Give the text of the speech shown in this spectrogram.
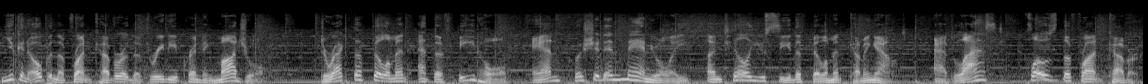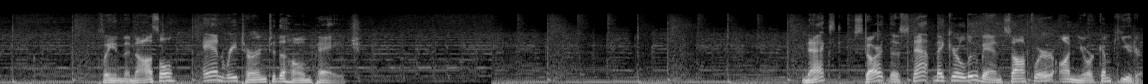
you can open the front cover of the 3D printing module, direct the filament at the feed hole and push it in manually until you see the filament coming out. At last, close the front cover clean the nozzle, and return to the home page. Next, start the SnapMaker Luban software on your computer.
